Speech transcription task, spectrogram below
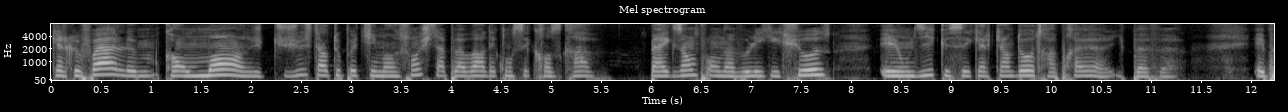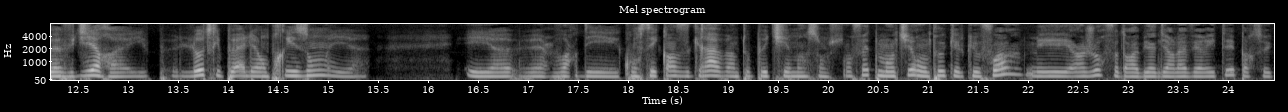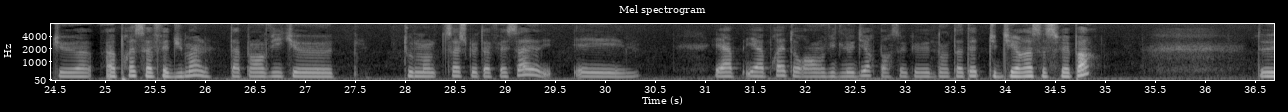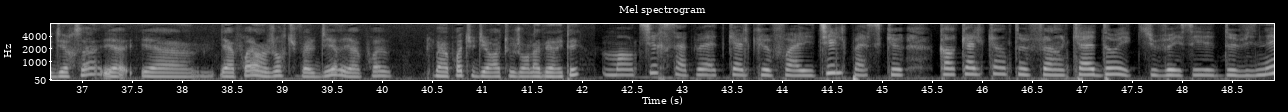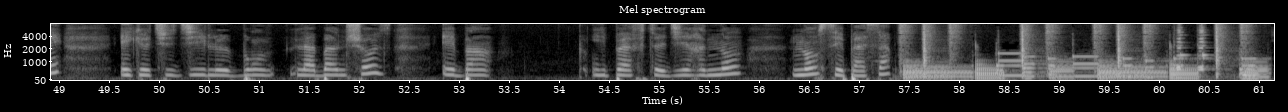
quelquefois, quand on ment juste un tout petit mensonge, ça peut avoir des conséquences graves. Par exemple, on a volé quelque chose et on dit que c'est quelqu'un d'autre. Après, euh, ils peuvent, euh, ils peuvent dire, euh, l'autre, il peut aller en prison et, et euh, avoir des conséquences graves, un tout petit mensonge. En fait, mentir, on peut quelquefois, mais un jour, faudra bien dire la vérité parce que euh, après, ça fait du mal. T'as pas envie que tout le monde sache que t'as fait ça et, et, ap- et après, t'auras envie de le dire parce que dans ta tête, tu te diras ça se fait pas de dire ça et, et, euh, après, un jour, tu vas le dire et après, bah après, tu diras toujours la vérité. Mentir, ça peut être quelquefois utile parce que quand quelqu'un te fait un cadeau et que tu veux essayer de deviner et que tu dis le bon, la bonne chose, eh ben, ils peuvent te dire non, non, c'est pas ça.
